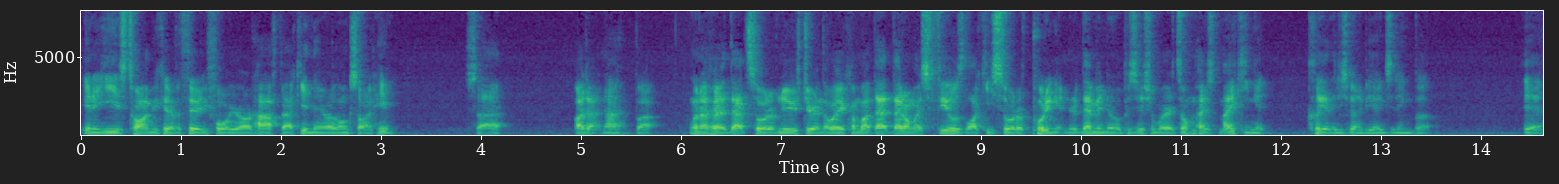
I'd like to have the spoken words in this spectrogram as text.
in a year's time, you could have a 34 year old halfback in there alongside him. So I don't know, but when I heard that sort of news during the week, I'm like, that, that almost feels like he's sort of putting it, them into a position where it's almost making it clear that he's going to be exiting, but yeah,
